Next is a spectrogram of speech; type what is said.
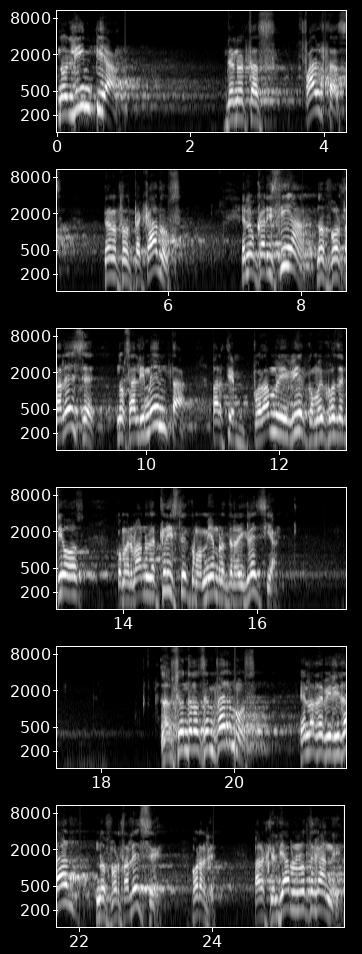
nos limpia de nuestras faltas, de nuestros pecados. En la Eucaristía nos fortalece, nos alimenta para que podamos vivir como hijos de Dios, como hermanos de Cristo y como miembros de la iglesia. La unción de los enfermos en la debilidad nos fortalece. Órale, para que el diablo no te gane.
